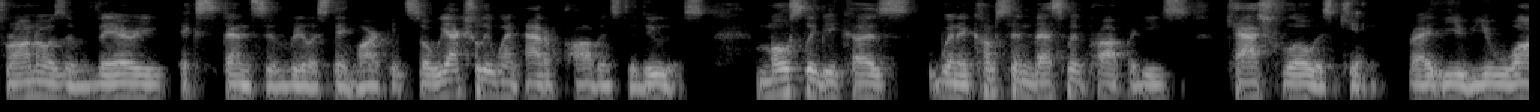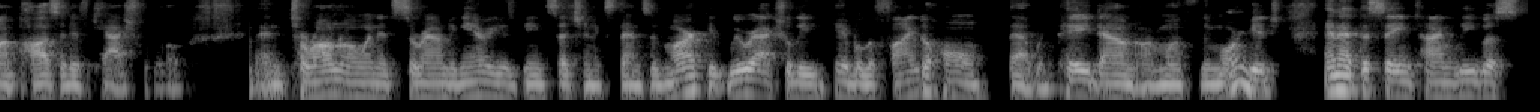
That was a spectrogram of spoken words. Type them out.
Toronto is a very expensive real estate market. So we actually went out of province to do this, mostly because when it comes to investment properties, cash flow is king right? You you want positive cash flow. And Toronto and its surrounding areas being such an expensive market, we were actually able to find a home that would pay down our monthly mortgage and at the same time leave us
